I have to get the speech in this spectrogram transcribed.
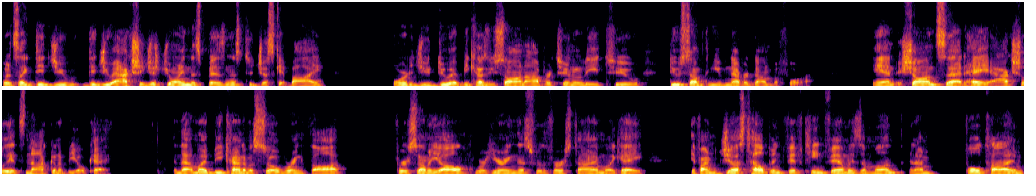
But it's like, did you did you actually just join this business to just get by? Or did you do it because you saw an opportunity to do something you've never done before? And Shawn said, Hey, actually, it's not going to be okay. And that might be kind of a sobering thought for some of y'all who are hearing this for the first time. Like, hey, if I'm just helping 15 families a month and I'm full time,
